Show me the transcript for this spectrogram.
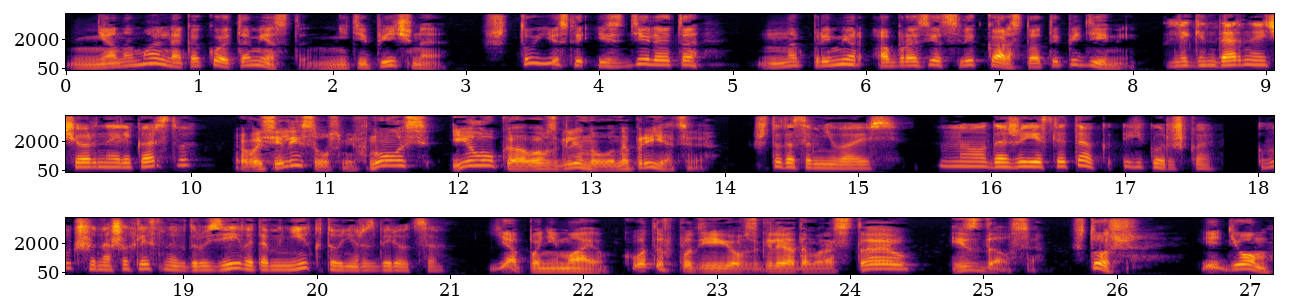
Не аномальное какое-то место, нетипичное. Что если изделие это, например, образец лекарства от эпидемии? Легендарное черное лекарство? Василиса усмехнулась и лукаво взглянула на приятеля. Что-то сомневаюсь. Но даже если так, Егорушка, Лучше наших лесных друзей в этом никто не разберется. Я понимаю. Котов под ее взглядом растаял и сдался. Что ж, идем.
